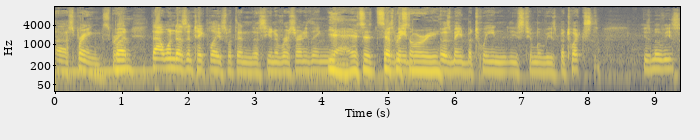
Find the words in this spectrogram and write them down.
uh, spring. Spring? But that one doesn't take place within this universe or anything. Yeah, it's a It separate made- story. It was made between these two movies, betwixt these movies.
